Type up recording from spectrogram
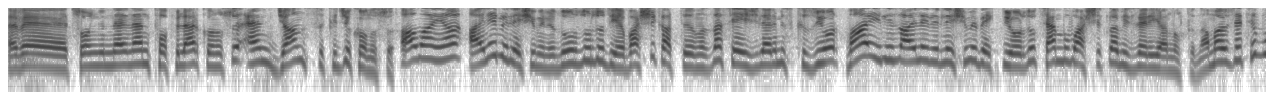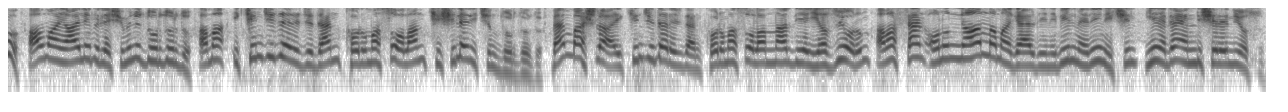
Evet, son günlerin en popüler konusu, en can sıkıcı konusu. Almanya aile birleşimini durdurdu diye başlık attığımızda seyircilerimiz kızıyor. Vay biz aile birleşimi bekliyorduk. Sen bu başlıkla bizleri yanılttın. Ama özeti bu. Almanya aile birleşimini durdurdu. Ama ikinci dereceden koruması olan kişiler için durdurdu. Ben başlığa ikinci dereceden koruması olanlar diye yazıyorum ama sen onun ne anlama geldiğini bilmediğin için yine de endişeleniyorsun.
